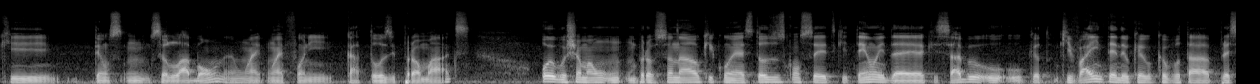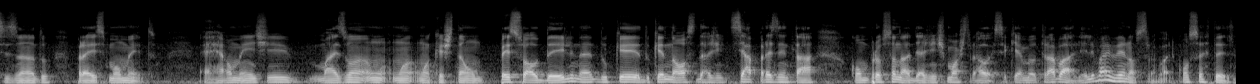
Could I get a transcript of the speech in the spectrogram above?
que tem um, um celular bom, né, um, um iPhone 14 Pro Max, ou eu vou chamar um, um profissional que conhece todos os conceitos, que tem uma ideia, que sabe o, o que, eu, que vai entender o que eu, que eu vou estar precisando para esse momento. É realmente mais uma, uma, uma questão pessoal dele, né, do que, do que nossa, da gente se apresentar como profissional, de a gente mostrar, ó, esse aqui é meu trabalho. Ele vai ver nosso trabalho, com certeza.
